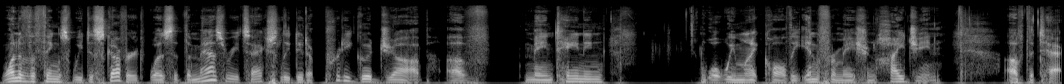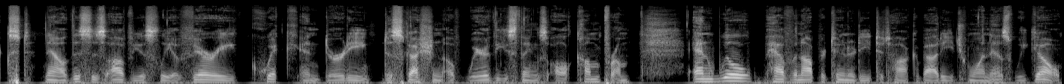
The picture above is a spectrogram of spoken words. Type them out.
One of the things we discovered was that the Masoretes actually did a pretty good job of maintaining what we might call the information hygiene of the text. Now, this is obviously a very quick and dirty discussion of where these things all come from, and we'll have an opportunity to talk about each one as we go.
